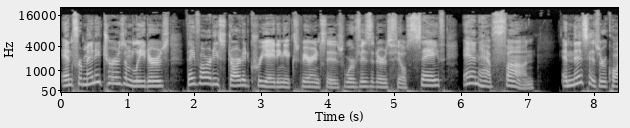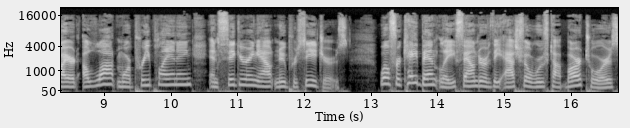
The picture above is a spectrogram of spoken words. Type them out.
And for many tourism leaders, they've already started creating experiences where visitors feel safe and have fun. And this has required a lot more pre planning and figuring out new procedures. Well, for Kay Bentley, founder of the Asheville Rooftop Bar Tours,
